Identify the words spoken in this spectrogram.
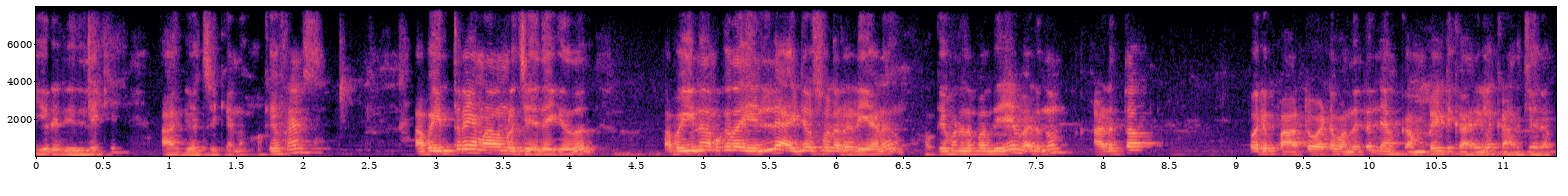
ഈ ഒരു രീതിയിലേക്ക് ആക്കി വെച്ചേക്കണം. ഓക്കെ ഫ്രണ്ട്സ് അപ്പോൾ ഇത്രയുമാണ് നമ്മൾ ചെയ്തേക്കുന്നത്. അപ്പോൾ ഇനി നമുക്ക് എല്ലാ ഐറ്റംസും കൂടെ റെഡിയാണ് ഓക്കെ ഫ്രണ്ട്സ് അപ്പോൾ ദേ വരുന്നു. അടുത്ത ഒരു പാർട്ടുമായിട്ട് വന്നിട്ട് ഞാൻ കംപ്ലീറ്റ് കാര്യങ്ങൾ കാണിച്ചു തരാം.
